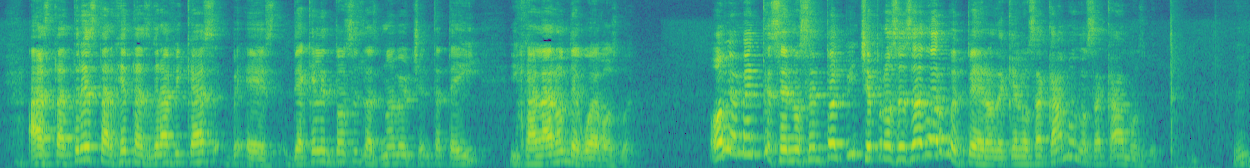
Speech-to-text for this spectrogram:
hasta tres tarjetas gráficas de aquel entonces las 980 Ti y jalaron de huevos, güey. Obviamente se nos sentó el pinche procesador, güey, pero de que lo sacamos, lo sacamos, güey. ¿Mm?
